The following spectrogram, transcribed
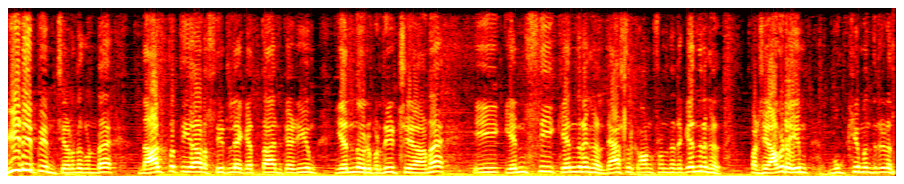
പി ഡി പിയും ചേർന്നുകൊണ്ട് നാൽപ്പത്തിയാറ് സീറ്റിലേക്ക് എത്താൻ കഴിയും എന്നൊരു പ്രതീക്ഷയാണ് ഈ എൻ സി കേന്ദ്രങ്ങൾ നാഷണൽ കോൺഫറൻസിന്റെ കേന്ദ്രങ്ങൾ. പക്ഷേ അവിടെയും മുഖ്യമന്ത്രിയുടെ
